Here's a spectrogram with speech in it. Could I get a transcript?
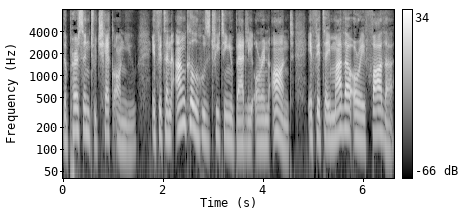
the person to check on you. If it's an uncle who's treating you badly or an aunt, if it's a mother or a father,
